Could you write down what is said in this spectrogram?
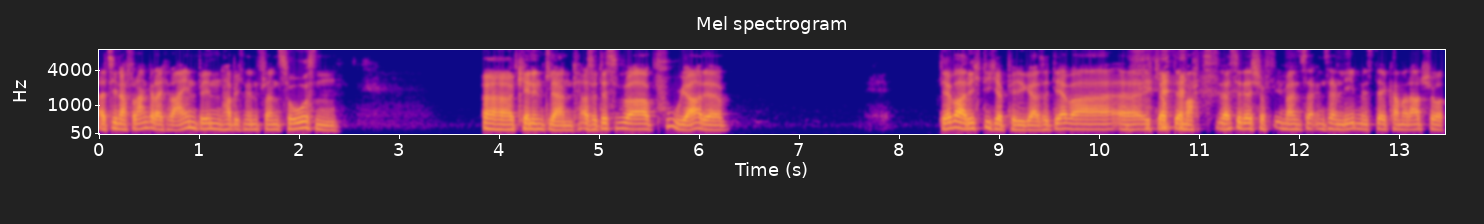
als ich nach Frankreich rein bin, habe ich einen Franzosen äh, kennengelernt. Also das war, puh, ja, der der war richtiger Pilger. Also der war, äh, ich glaube, der macht, weißt du, der ist schon in, in, seinem Leben ist der Kamerad schon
